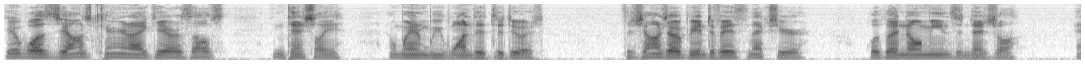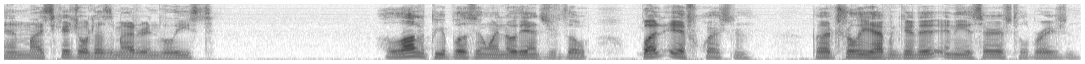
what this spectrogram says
It was a challenge Kieran and I gave ourselves intentionally and when we wanted to do it. The challenge I would be in to face next year was by no means intentional, and my schedule doesn't matter in the least. A lot of people assume I know the answer to the what if question, but I truly haven't given it any serious deliberation.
